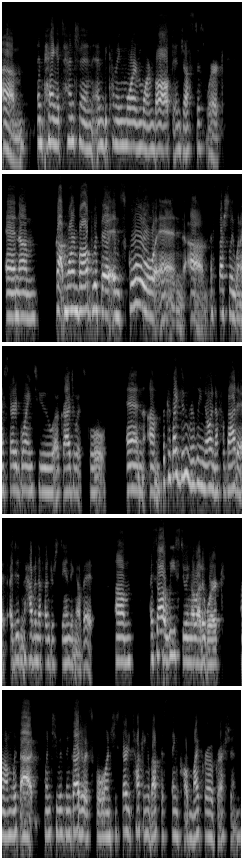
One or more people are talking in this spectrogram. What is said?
um, and paying attention and becoming more and more involved in justice work and um, got more involved with it in school and um, especially when I started going to a graduate school and um, because I didn't really know enough about it. I didn't have enough understanding of it. Um, I saw Elise doing a lot of work um, with that when she was in graduate school and she started talking about this thing called microaggressions.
